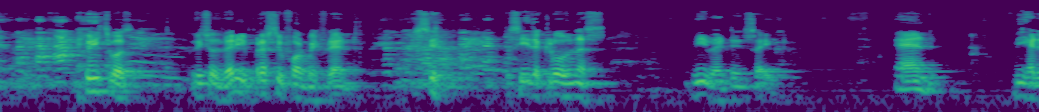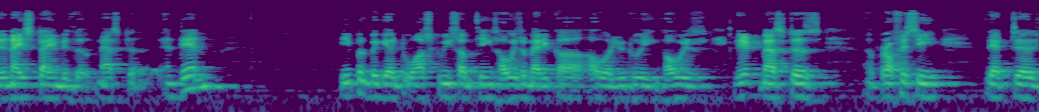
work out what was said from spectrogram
which was which was very impressive for my friend. to see the closeness. We went inside. And we had a nice time with the master. And then people began to ask me some things. How is America? How are you doing? How is great master's uh, prophecy that, uh,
